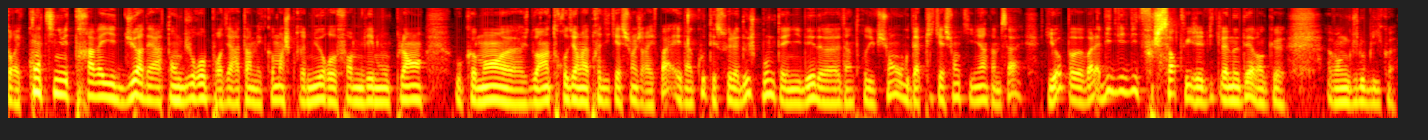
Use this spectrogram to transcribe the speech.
aurais, continué de travailler dur derrière ton bureau pour dire attends, mais comment je pourrais mieux reformuler mon plan ou comment euh, je dois introduire ma prédication, j'y arrive pas. Et d'un coup, tu es sous la douche, boum, tu as une idée d'introduction ou d'application qui vient comme ça. Tu dis hop, euh, voilà, vite, vite, vite, faut que je sorte, que j'ai vite la noter avant que, avant que je l'oublie, quoi.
